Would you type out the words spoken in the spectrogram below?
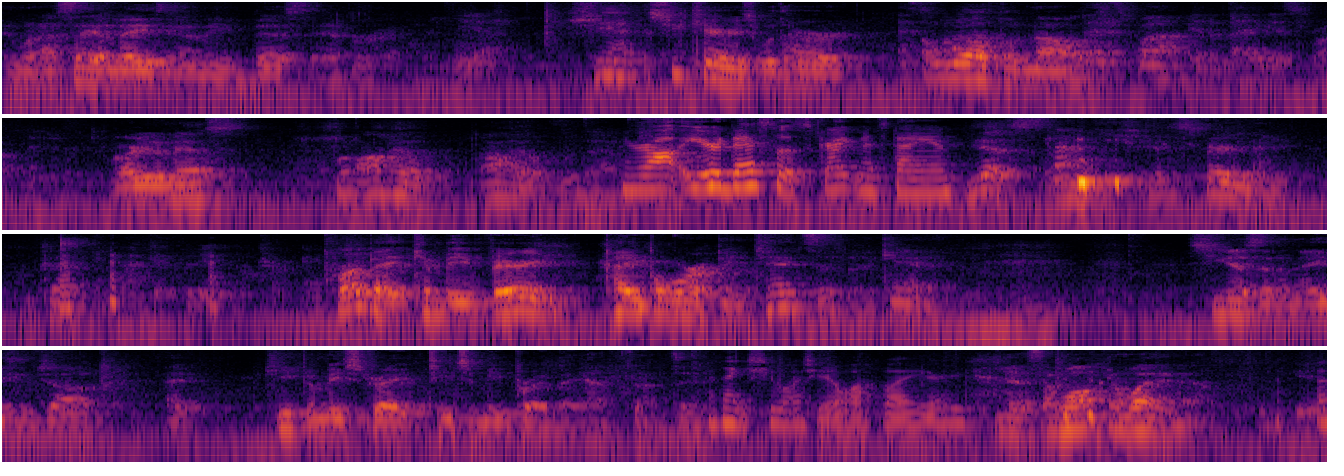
And when I say amazing, I mean best ever. Yeah, She she carries with her a wealth of knowledge. that's why I'm in a Vegas right now. Are you in a mess? Well, I'll help. I'll help with that. Your all, your desk looks great, Miss Diane. Yes, I mean, it's very neat. Okay. I could put it in the trash. Probate can be very paperwork intensive, though, can it? She does an amazing job at keeping me straight, teaching me probate half the time too. I think she wants you to walk away. Greg. Yes, I'm walking away now.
